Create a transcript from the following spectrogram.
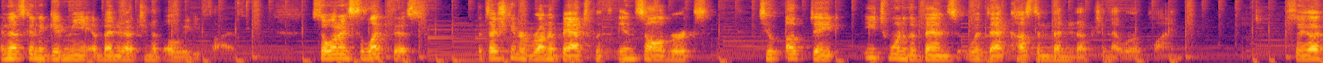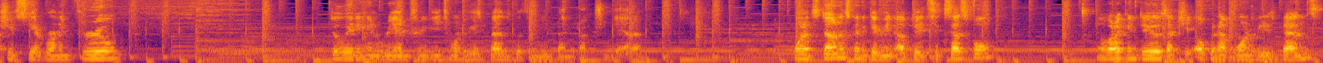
And that's going to give me a bend deduction of 085. So when I select this, it's actually going to run a batch within SOLIDWORKS to update each one of the bends with that custom bend deduction that we're applying. So you'll actually see it running through, deleting and re-entering each one of these bends with the new bend deduction data. When it's done, it's going to give me an update successful. And what I can do is actually open up one of these bends.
